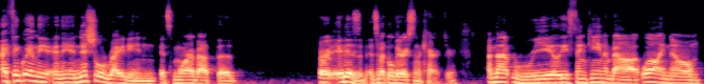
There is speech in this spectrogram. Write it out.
I think in the in the initial writing, it's more about the, or it is. It's about the lyrics and the character. I'm not really thinking about. Well, I know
